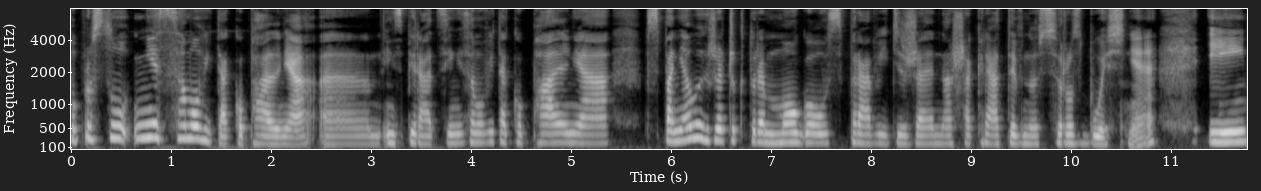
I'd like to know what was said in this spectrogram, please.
po prostu niesamowita kopalnia e, inspiracji, niesamowita kopalnia wspaniałych rzeczy, które mogą sprawić, że nasza kreatywność rozbłyśnie. I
